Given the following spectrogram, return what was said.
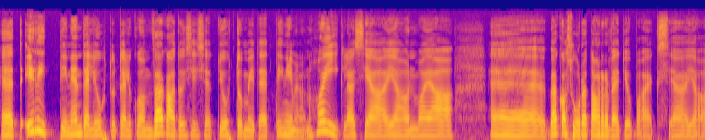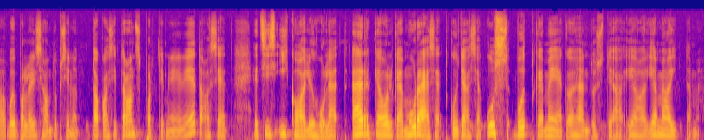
et eriti nendel juhtudel, kui on väga tõsised juhtumid, et inimene on haiglas ja, ja on vaja väga suured arved juba, eks, ja, ja võib-olla lisandub sinna tagasi transportimine ja nii edasi, et et siis igal juhul, et ärge olge mures, et kuidas ja kus, võtke meiega ühendust ja, ja, ja me aitame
